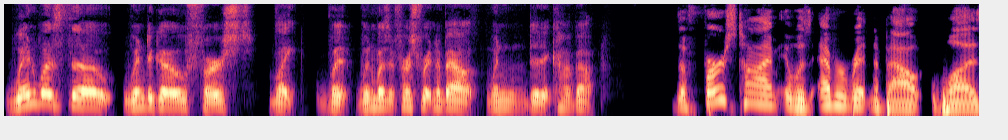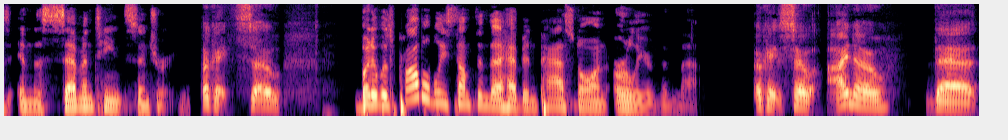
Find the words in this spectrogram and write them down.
When was the Wendigo first like wh- when was it first written about? When did it come about? The first time it was ever written about was in the 17th century, Okay, so but it was probably something that had been passed on earlier than that. okay, so I know that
